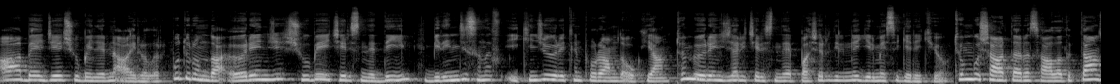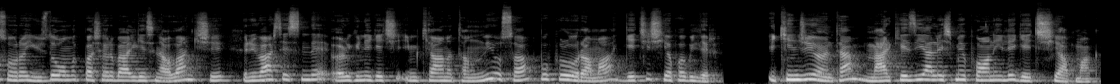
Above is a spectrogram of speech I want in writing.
A, B, C şubelerine ayrılır. Bu durumda öğrenci şube içerisinde değil 1. sınıf 2. öğretim programında okuyan tüm öğrenciler içerisinde başarı dilimine girmesi gerekiyor. Tüm bu şartları sağladıktan sonra %10'luk başarı belgesini alan kişi üniversitesinde örgüne geçiş imkanı tanınıyorsa bu programa geçiş yapabilir. İkinci yöntem merkezi yerleşme puanı ile geçiş yapmak.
